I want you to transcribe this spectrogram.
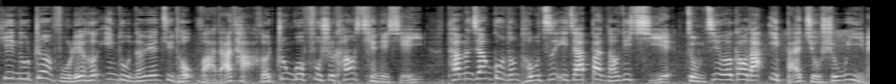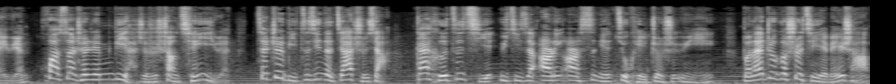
印度政府联合印度能源巨头瓦达塔和中国富士康签订协议，他们将共同投资一家半导体企业，总金额高达一百九十五亿美元，换算成人民币啊，就是上千亿元。在这笔资金的加持下，该合资企业预计在二零二四年就可以正式运营。本来这个事情也没啥，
